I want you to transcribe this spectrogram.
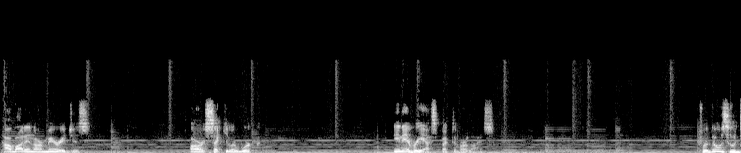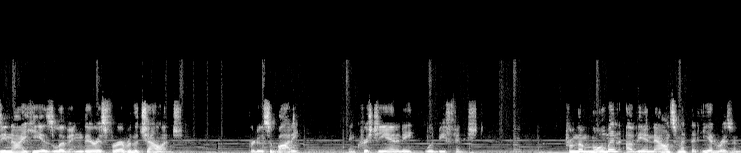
How about in our marriages, our secular work, in every aspect of our lives? For those who deny he is living, there is forever the challenge produce a body, and Christianity would be finished. From the moment of the announcement that he had risen,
